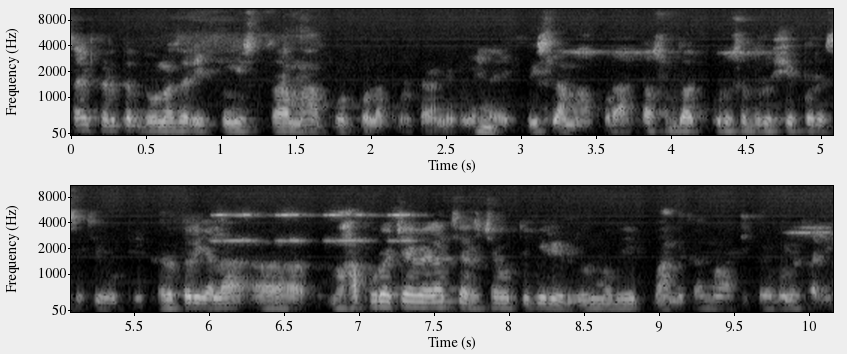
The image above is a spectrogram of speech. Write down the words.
साहेब खरं तर दोन हजार एकोणीसचा महापूर कोल्हापूरकरांनी एकवीसला महापूर आता सुद्धा पूरसदृश्य परिस्थिती होती. खरं तर याला महापुराच्या वेळेला चर्चा होती की रेडमध्ये बांधकाम अतिक्रमण झाली.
